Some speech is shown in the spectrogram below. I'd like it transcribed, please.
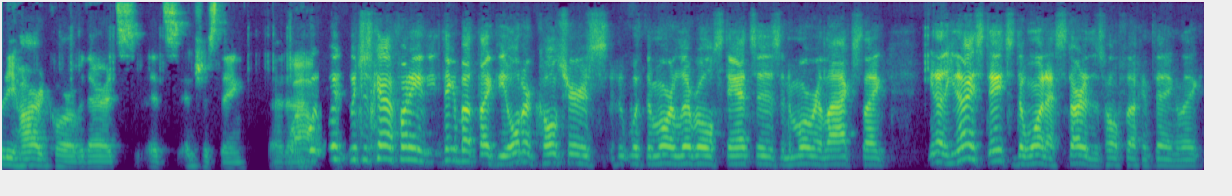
pretty hardcore over there. It's it's interesting. But, uh, Wow. Wh- wh- Which is kind of funny if you think about like the older cultures with the more liberal stances and the more relaxed. Like, you know, the United States is the one that started this whole fucking thing. Like,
